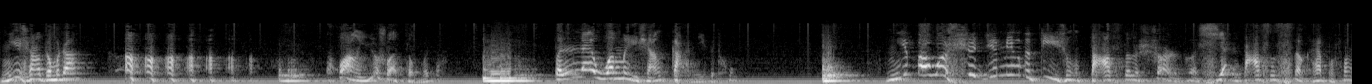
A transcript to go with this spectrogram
你想怎么着？哈哈哈哈哈！况宇说：“怎么着？本来我没想干你个，你把我十几名的弟兄打死了十二个，先打死四个还不算，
